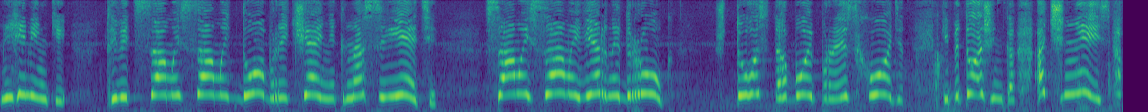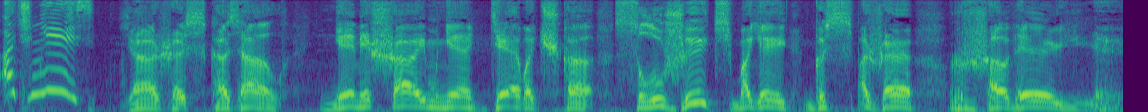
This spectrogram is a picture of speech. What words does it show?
Миленький, ты ведь самый-самый добрый чайник на свете Самый-самый верный друг Что с тобой происходит? Кипятошенька, очнись, очнись! Я же сказал, не мешай мне, девочка, служить моей госпоже Ржавелле.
